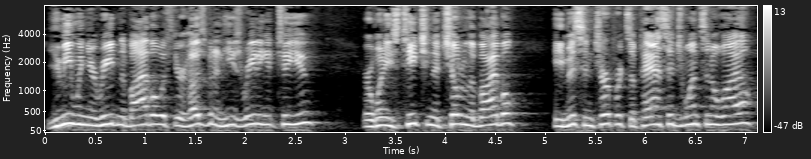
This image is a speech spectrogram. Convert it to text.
You mean when you're reading the Bible with your husband and he's reading it to you? Or when he's teaching the children the Bible, he misinterprets a passage once in a while?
